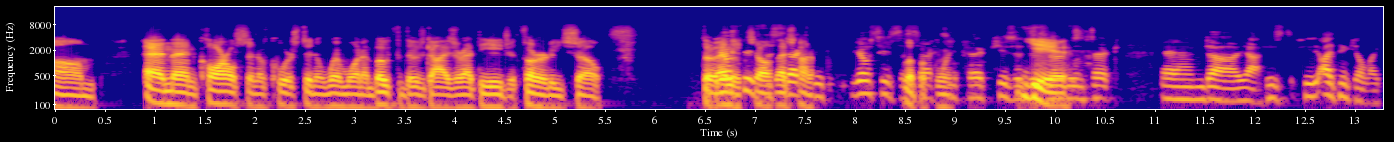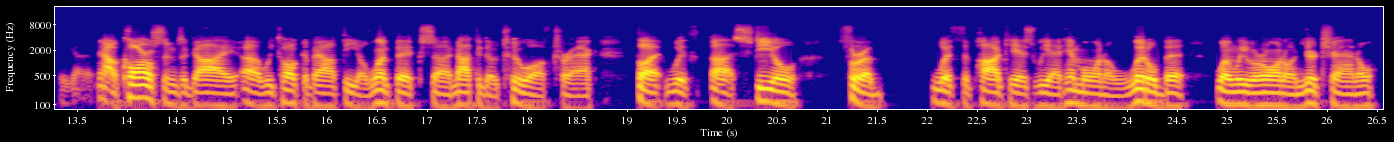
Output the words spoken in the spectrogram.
Um, and then Carlson, of course, didn't win one. And both of those guys are at the age of thirty. So Josi's NHL, that's kind of Josi's the sexy point. pick. He's a Yeah. pick, and uh, yeah, he's he. I think he'll likely get it. Now, Carlson's a guy uh, we talked about the Olympics, uh, not to go too off track, but with uh, Steel for a with the podcast, we had him on a little bit when we were on on your channel,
